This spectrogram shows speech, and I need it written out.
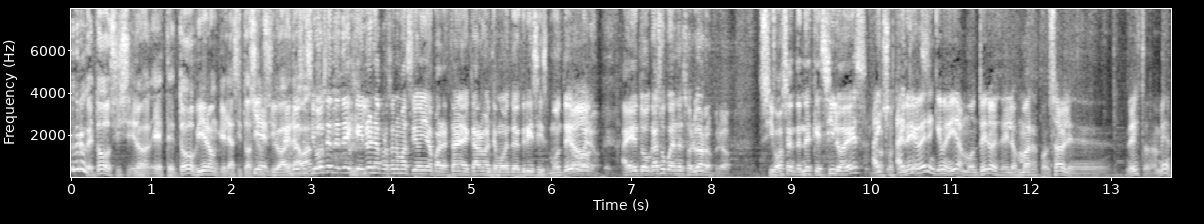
Yo creo que todos hicieron, este, todos vieron que la situación ¿Quién? se iba Entonces, si agravando. vos entendés que él no es la persona más idónea para estar en el cargo en este momento de crisis, Montero, No. bueno, ahí en todo caso puedes resolverlo, pero si vos entendés que sí lo es, Hay, lo hay que ver en qué medida Montero es de los más responsables de, de esto también.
